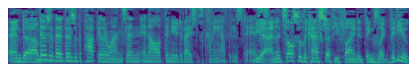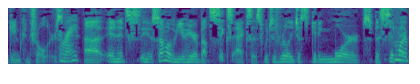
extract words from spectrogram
And um, Those are the those are the popular ones in, in all of the new devices coming out these days. yeah, and it's also the kind of stuff you find in things like video game controllers. Right. Uh, and it's you know, some of them you hear about six-axis, which is really just getting more specific. More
